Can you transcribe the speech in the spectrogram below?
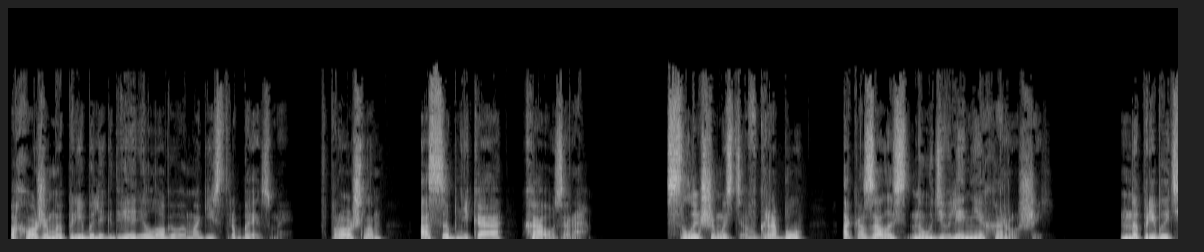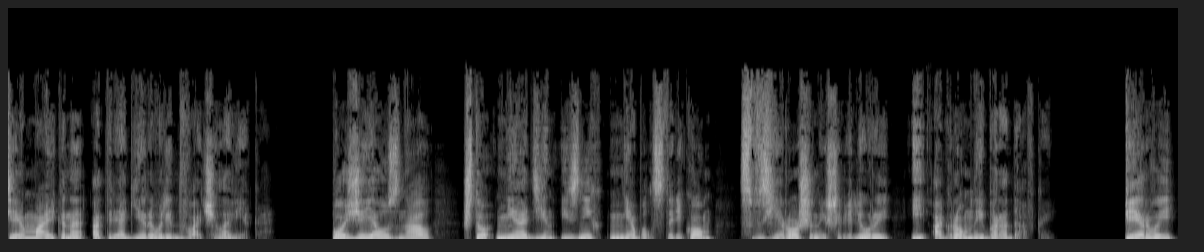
Похоже, мы прибыли к двери логова магистра Безмы. В прошлом — особняка Хаузера. Слышимость в гробу оказалась на удивление хорошей. На прибытие Майкона отреагировали два человека. Позже я узнал, что ни один из них не был стариком с взъерошенной шевелюрой и огромной бородавкой. Первый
